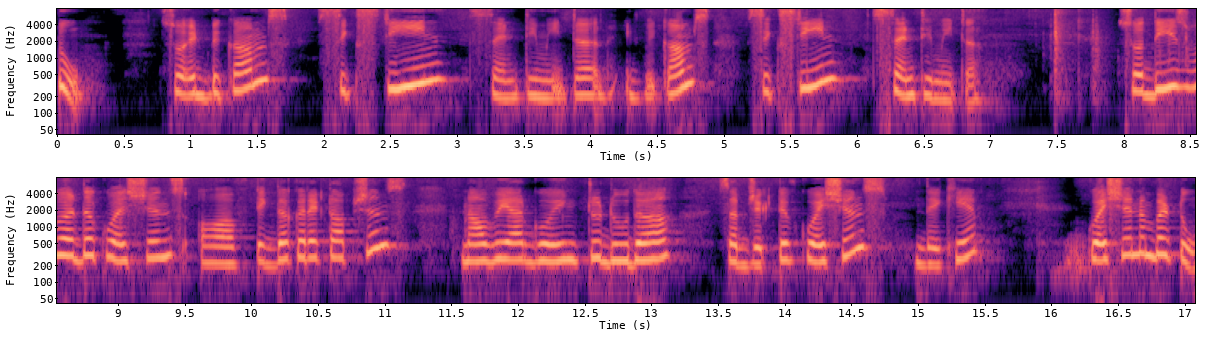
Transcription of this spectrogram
two. So it becomes 16 centimeter. It becomes 16 centimeter. So these were the questions of take the correct options. Now we are going to do the subjective questions. देखिए question number two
